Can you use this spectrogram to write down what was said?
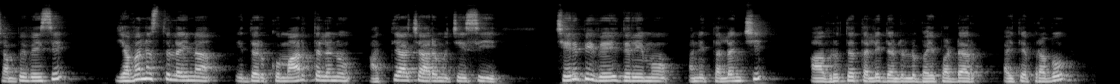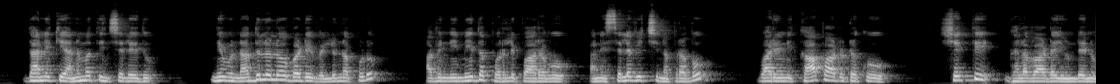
చంపివేసి యవనస్తులైన ఇద్దరు కుమార్తెలను అత్యాచారము చేసి చెరిపి వేయుదరేమో అని తలంచి ఆ వృద్ధ తల్లిదండ్రులు భయపడ్డారు. అయితే ప్రభు దానికి అనుమతించలేదు. నీవు నదులలో బడి వెళ్ళినప్పుడు అవి నీ మీద పొరలిపారవు అని సెలవిచ్చిన ప్రభు వారిని కాపాడుటకు శక్తి గలవాడై ఉండెను.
